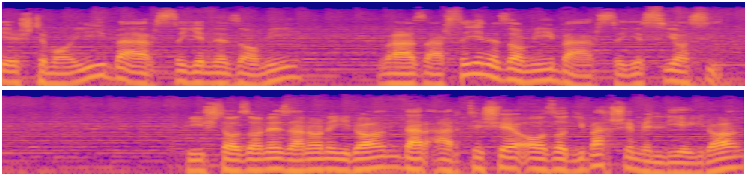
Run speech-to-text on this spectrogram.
اجتماعی به عرصه نظامی و از عرصه نظامی به عرصه سیاسی. پیشتازان زنان ایران در ارتش آزادی بخش ملی ایران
